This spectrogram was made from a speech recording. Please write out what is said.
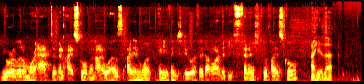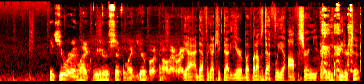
you were a little more active in high school than I was. I didn't want anything to do with it. I wanted to be finished with high school. I hear that. But you were in like leadership and like yearbook and all that, right? Yeah, I definitely got kicked out of yearbook, but I was definitely an officer in, in leadership.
